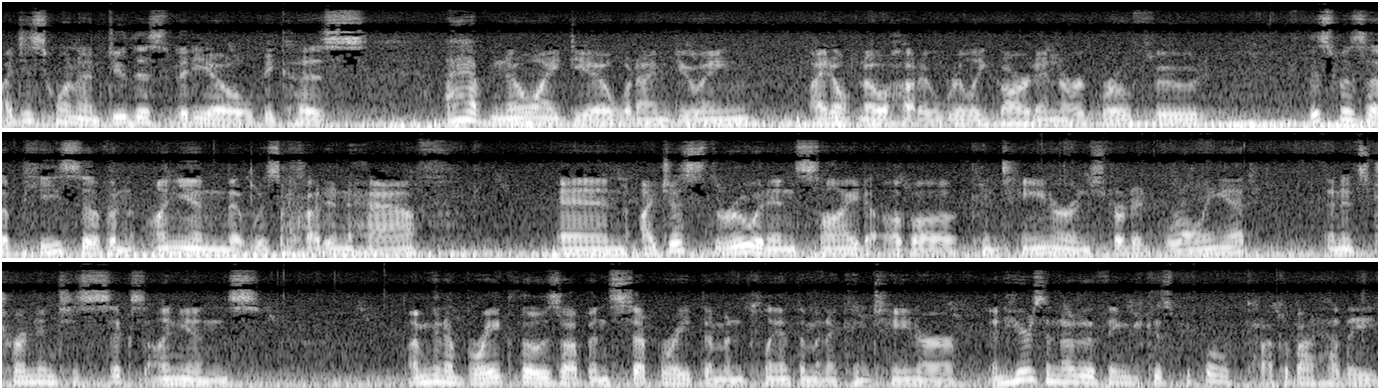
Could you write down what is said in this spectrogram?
I just want to do this video because I have no idea what I'm doing. I don't know how to really garden or grow food. This was a piece of an onion that was cut in half and I just threw it inside of a container and started growing it and it's turned into six onions. I'm gonna break those up and separate them and plant them in a container. And here's another thing because people talk about how they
